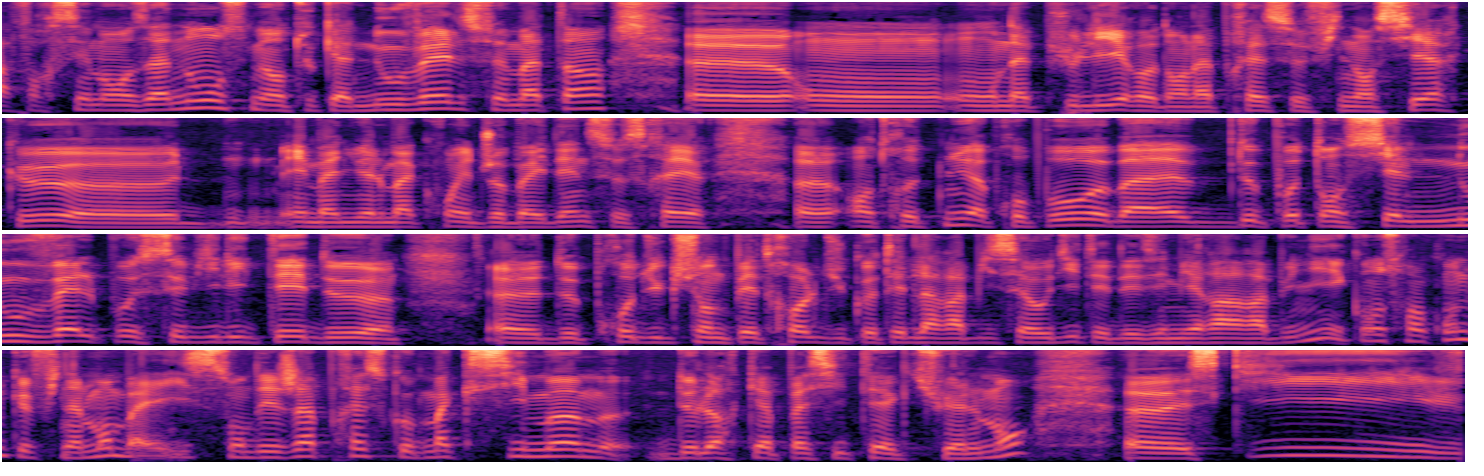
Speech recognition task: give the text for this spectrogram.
pas forcément aux annonces, mais en tout cas nouvelles ce matin. Euh, on, a pu lire dans la presse financière que euh, Emmanuel Macron et Joe Biden se seraient euh, entretenus à propos bah, de potentielles nouvelles possibilités de, de production de pétrole du côté de l'Arabie Saoudite et des Émirats Arabes Unis, et qu'on se rend compte que finalement, bah, ils sont déjà presque au maximum de leur capacité actuellement, ce qui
